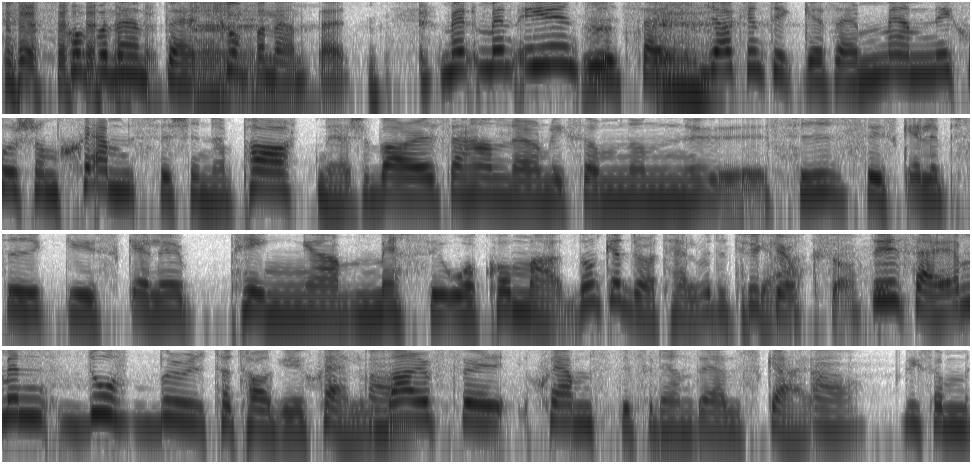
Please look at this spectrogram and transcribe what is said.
Komponenter. Komponenter. Men, men är det inte lite så här, jag kan tycka så här, människor som skäms för sina partners, vare sig det handlar om liksom någon eh, fysisk eller psykisk eller pengamässig åkomma, de kan dra åt helvete tycker, Tycker jag också. Det är så här, men då börjar du ta tag i dig själv. Varför skäms du för den du älskar? Ja. Liksom,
